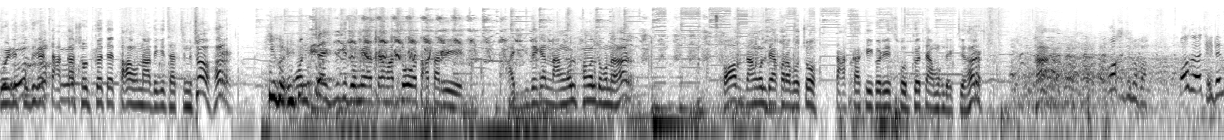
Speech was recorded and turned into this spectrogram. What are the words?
করে টাকা শোধ করতে তাও না চাচ্ছি না। চ হর। পঞ্চাশ বিঘে জমি আছে আমার চো তাড়াতাড়ি। আজকে থেকে নাঙ্গল ফাঙ্গল দেবো না হর। সব নাঙ্গল দেয়া করাবো চো। টাকা কি করে শোধ করতে এমন দেখছি হর। হ্যাঁ। ও সুধু বাবা ও সুধু সেই দিন।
